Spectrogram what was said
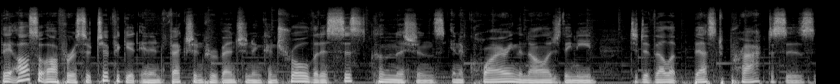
They also offer a certificate in infection prevention and control that assists clinicians in acquiring the knowledge they need to develop best practices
